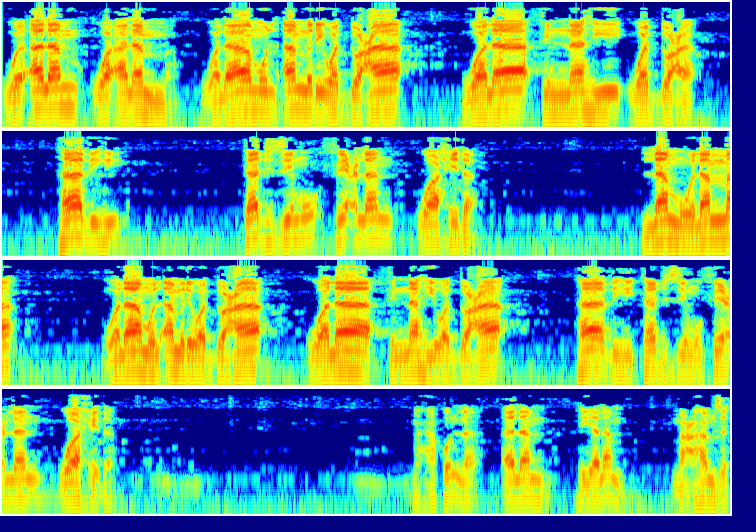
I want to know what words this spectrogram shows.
وألم وألم ولام الأمر والدعاء ولا في النهي والدعاء. هذه تجزم فعلا واحدا. لم ولم ولام الأمر والدعاء ولا في النهي والدعاء هذه تجزم فعلا واحدا. ما قلنا ألم هي لم مع همزة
